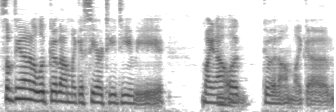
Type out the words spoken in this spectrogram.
Something that'll look good on like a CRT TV might not Mhm. look good on like a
